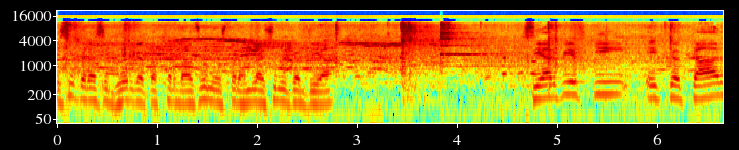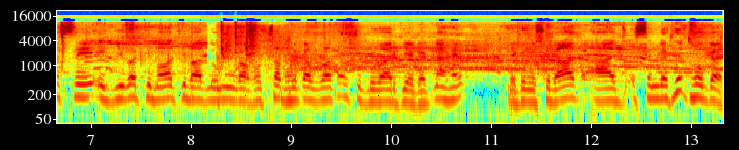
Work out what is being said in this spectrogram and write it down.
इसी तरह से घेर कर पत्थरबाजों ने उस पर हमला शुरू कर दिया। सीआरपीएफ की एक कार से एक युवक की मौत के बाद लोगों का गुस्सा भड़का हुआ था। शुक्रवार की यह घटना है, लेकिन उसके बाद आज संगठित होकर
